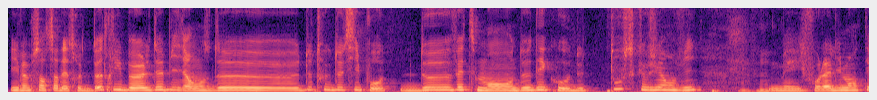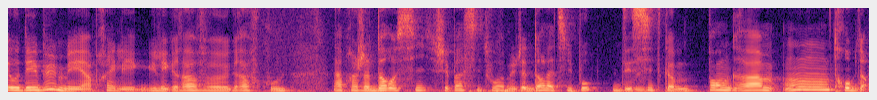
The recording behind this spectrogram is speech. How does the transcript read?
Il va me sortir des trucs de dribble, de Beyoncé, de, de trucs de typo, de vêtements, de déco, de tout ce que j'ai envie. Mhm. Mais il faut l'alimenter au début, mais après, il est, il est grave, euh, grave cool. Après, j'adore aussi, je sais pas si toi, mais j'adore la typo. Des Oui. sites comme Pangram, hum, trop bien.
